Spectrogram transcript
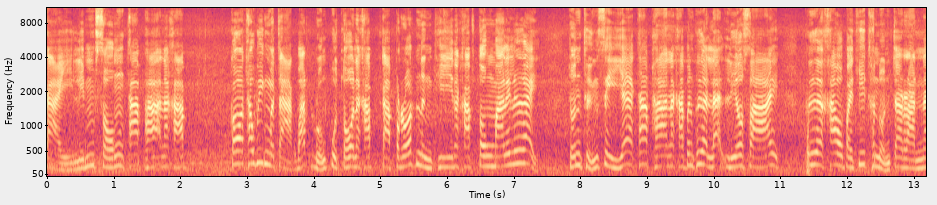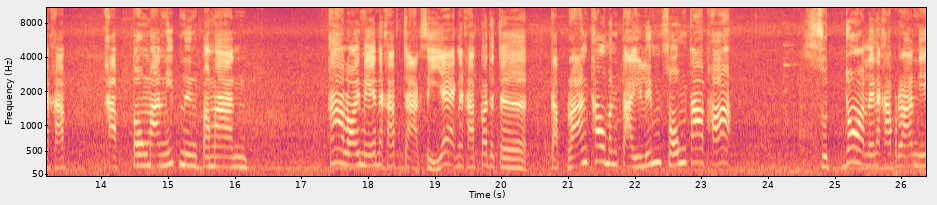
ไก่ลิ้มซงท่าพระนะครับ ก็ถ้าวิ่งมาจากวัดหลวงปู่โตนะครับกับรถหนึ่งทีนะครับ ตรงมาเรื่อยๆ จนถึงสี่แยกท่าพระนะครับ เพื่อนๆและเลี้ยวซ้าย เพื่อเข้าไปที่ถนนจรันนะครับขับตรงมานิดนึงประมาณ 500 เมตรนะครับ จากสี่แยกนะครับ ก็จะเจอ กับร้านข้าวมันไก่ลิ้มซงท่าพระสุดยอดเลยนะครับ ร้านนี้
